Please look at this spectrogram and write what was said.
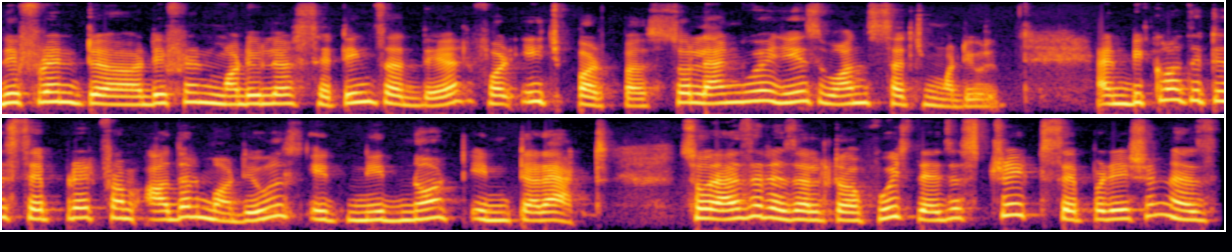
different, uh, different modular settings are there for each purpose. So, language is one such module and because it is separate from other modules, it need not interact. So, as a result of which there is a strict separation as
